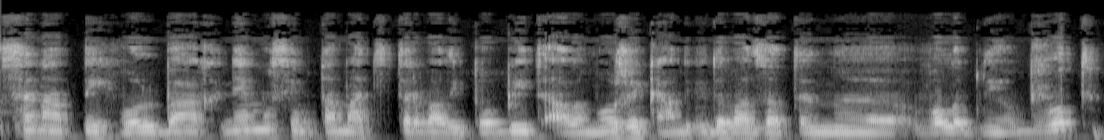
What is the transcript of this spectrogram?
senátnych voľbách nemusím tam mať trvalý pobyt, ale môže kandidovať za ten e, volebný obvod.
